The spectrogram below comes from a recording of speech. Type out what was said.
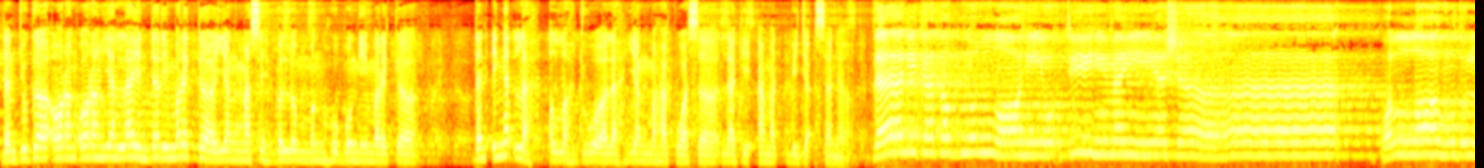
Dan juga orang-orang yang lain dari mereka yang masih belum menghubungi mereka. Dan ingatlah Allah jualah yang maha kuasa lagi amat bijaksana. Zalika fadlullahi yu'tihi man yashaa Wallahu dhul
